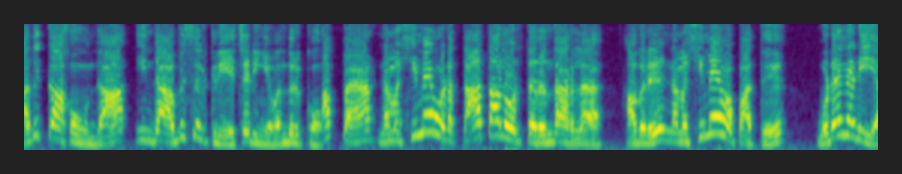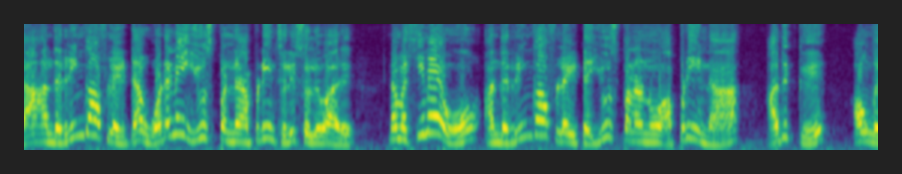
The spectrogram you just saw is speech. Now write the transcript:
அதுக்காகவும் தான் இந்த அபிசல் கிரியேச்சர் இங்க வந்திருக்கும். அப்ப நம்ம ஹிமேவோட தாத்தான்னு ஒருத்தர் இருந்தார்ல அவரு நம்ம ஹிமேவை பார்த்து உடனடியா அந்த ரிங் ஆஃப் லைட்டை உடனே யூஸ் பண்ணு அப்படின்னு சொல்லி சொல்லுவாரு. நம்ம ஹிமேவும் அந்த ரிங் ஆஃப் லைட்டை யூஸ் பண்ணணும் அப்படின்னா அதுக்கு அவங்க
